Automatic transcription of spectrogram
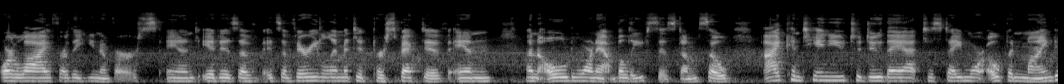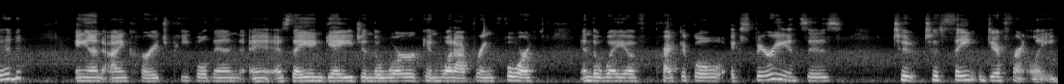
or life or the universe. And it is a it's a very limited perspective and an old worn out belief system. So i continue to do that to stay more open minded and i encourage people then as they engage in the work and what i bring forth in the way of practical experiences to to think differently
